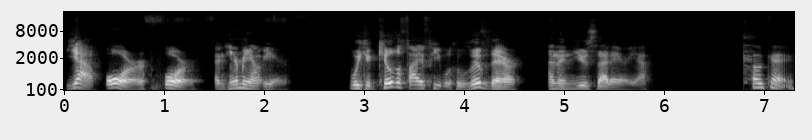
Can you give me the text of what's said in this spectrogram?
yeah or or and hear me out here. We could kill the five people who live there and then use that area. Okay.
